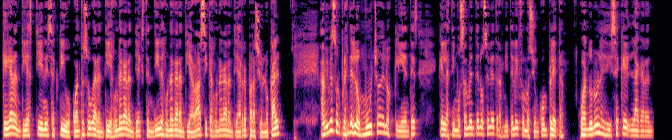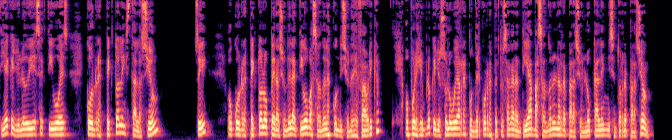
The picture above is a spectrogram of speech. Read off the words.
¿Qué garantías tiene ese activo? ¿Cuánto es su garantía? ¿Es una garantía extendida? ¿Es una garantía básica? ¿Es una garantía de reparación local? A mí me sorprende lo mucho de los clientes que lastimosamente no se le transmite la información completa cuando uno les dice que la garantía que yo le doy a ese activo es con respecto a la instalación, ¿sí? O con respecto a la operación del activo basado en las condiciones de fábrica, o por ejemplo que yo solo voy a responder con respecto a esa garantía basándome en la reparación local en mi centro de reparación.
